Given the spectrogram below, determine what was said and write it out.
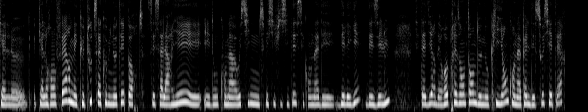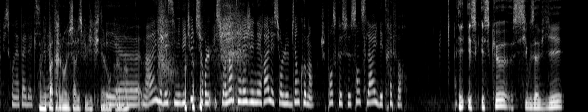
qu'elle euh, qu'elle renferme et que toute sa communauté porte, ses salariés. Et, et donc on a aussi une spécificité, c'est qu'on a des délégués, des élus, c'est-à-dire des représentants de nos clients qu'on appelle des sociétaires, puisqu'on n'a pas On d'actionnaires. n'est pas très loin du service public finalement Et, quand même. hein. euh, bah, il y a des similitudes sur, l'intérêt général et sur le bien commun. Je pense que ce sens-là, il est très fort. Et est-ce est-ce que si vous aviez,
